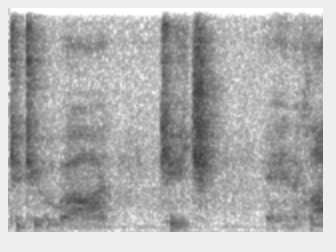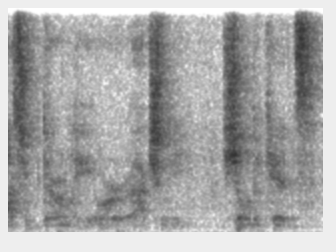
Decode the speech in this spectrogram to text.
to to uh, teach in the classroom thoroughly, or actually show the kids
